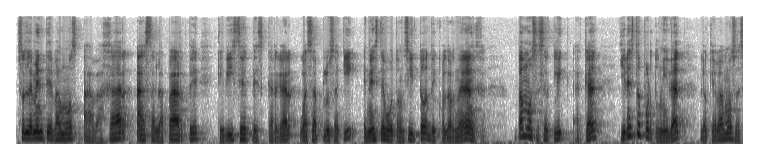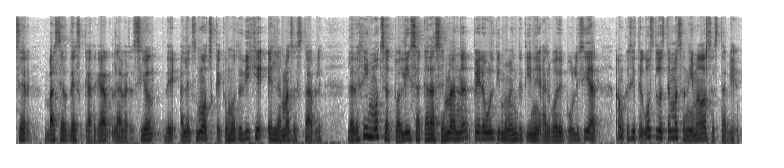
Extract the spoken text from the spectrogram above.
solamente vamos a bajar hasta la parte que dice descargar WhatsApp Plus aquí en este botoncito de color naranja. Vamos a hacer clic acá y en esta oportunidad lo que vamos a hacer va a ser descargar la versión de AlexMods que como te dije es la más estable. La de HeyMod se actualiza cada semana pero últimamente tiene algo de publicidad, aunque si te gustan los temas animados está bien.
